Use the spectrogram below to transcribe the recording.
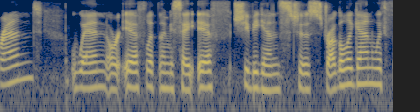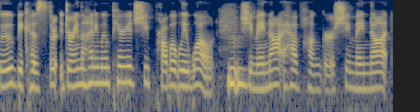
friend when or if let, let me say if she begins to struggle again with food because th- during the honeymoon period she probably won't. Mm she may not have hunger. She may not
